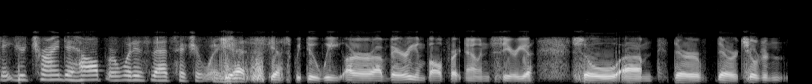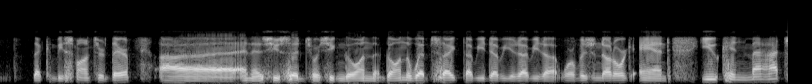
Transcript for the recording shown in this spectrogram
that you're trying to help, or what is that situation? Yes, yes, we do. We are uh, very involved right now in Syria. So um, there, there are children that can be sponsored there. Uh, and as you said, Joyce, you can go on the go on the website www.worldvision.org, and you can match,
